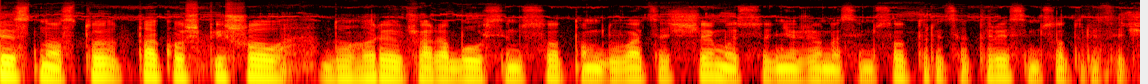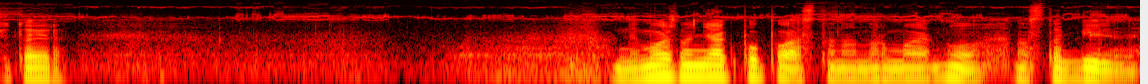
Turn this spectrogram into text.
Тиск нас також пішов до гори. Вчора був 720 з чимось, сьогодні вже на 733, 734. Не можна ніяк попасти на нормаль... ну, на стабільний.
